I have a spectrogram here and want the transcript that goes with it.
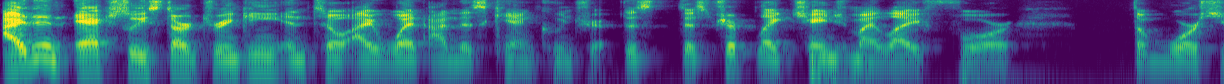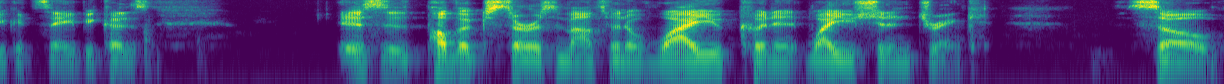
I didn't actually start drinking until i went on this cancun trip. This this trip like changed my life for the worst you could say because it's a public service announcement of why you couldn't why you shouldn't drink. So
